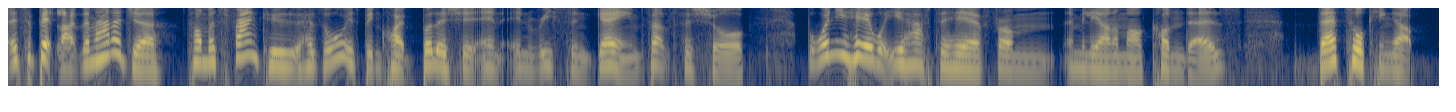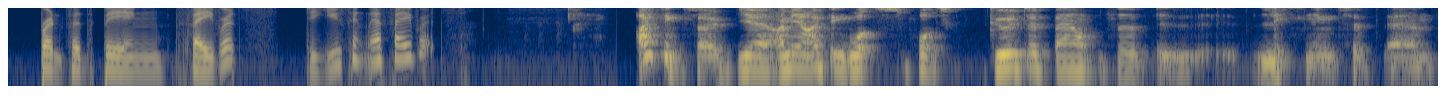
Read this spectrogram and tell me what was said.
it's a bit like the manager, Thomas Frank, who has always been quite bullish in, in recent games, that's for sure. But when you hear what you have to hear from Emiliano Marcondes, they're talking up Brentford's being favourites. Do you think they're favourites? I think so. Yeah, I mean, I think what's what's good about the uh, listening to um,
